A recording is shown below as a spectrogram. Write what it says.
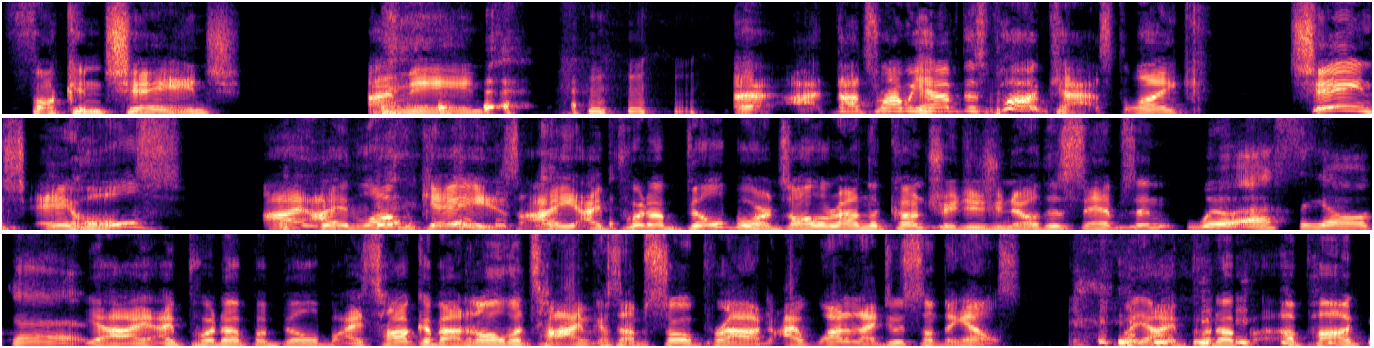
fucking change. I mean, I, I, that's why we have this podcast. Like, change, a-holes. I, I love gays. I, I put up billboards all around the country. Did you know this, Sampson? Well, I see all kinds. Yeah, I, I put up a billboard. I talk about it all the time because I'm so proud. I why did I do something else? But yeah, I put up a pod.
